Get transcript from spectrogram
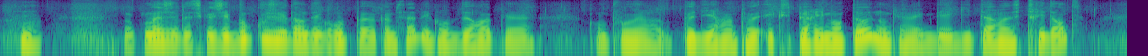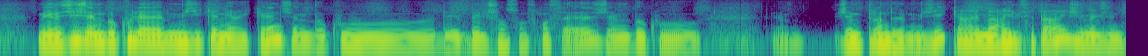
Donc moi, parce que j'ai beaucoup joué dans des groupes euh, comme ça, des groupes de rock euh, qu'on peut dire un peu expérimentaux, donc avec des guitares stridentes. Mais aussi, j'aime beaucoup la musique américaine, j'aime beaucoup des belles chansons françaises, j'aime beaucoup... J'aime plein de musique, hein. et Maril, c'est pareil, j'imagine.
